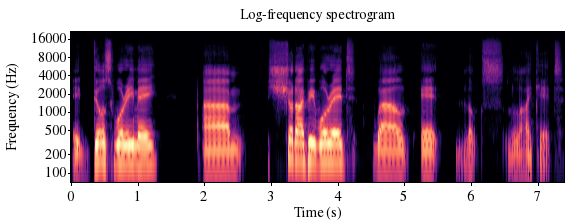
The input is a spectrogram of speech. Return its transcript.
It does worry me. Um, should I be worried? Well, it looks like it.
